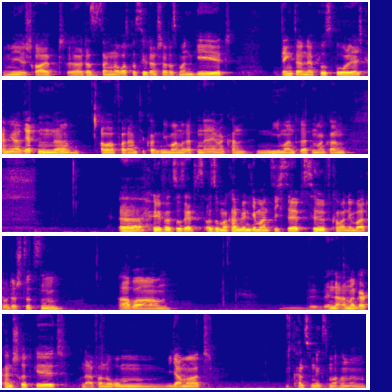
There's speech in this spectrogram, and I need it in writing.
wie mir hier schreibt, äh, das ist dann genau was passiert. Anstatt dass man geht, denkt dann der Pluspol, ja, ich kann ja retten, ne? Aber verdammt, ihr könnt niemanden retten, ey, man kann niemand retten, man kann äh, Hilfe zur Selbst, also man kann, wenn jemand sich selbst hilft, kann man den weiter unterstützen. Aber wenn der andere gar keinen Schritt geht und einfach nur rumjammert, kannst du nichts machen. Ne?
